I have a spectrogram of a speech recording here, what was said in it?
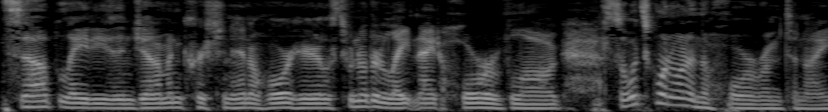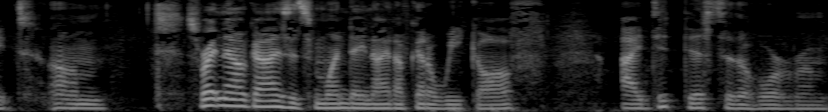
What's up, ladies and gentlemen? Christian Hanna Horror here. Let's do another late night horror vlog. So what's going on in the horror room tonight? Um, so right now, guys, it's Monday night. I've got a week off. I did this to the horror room.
